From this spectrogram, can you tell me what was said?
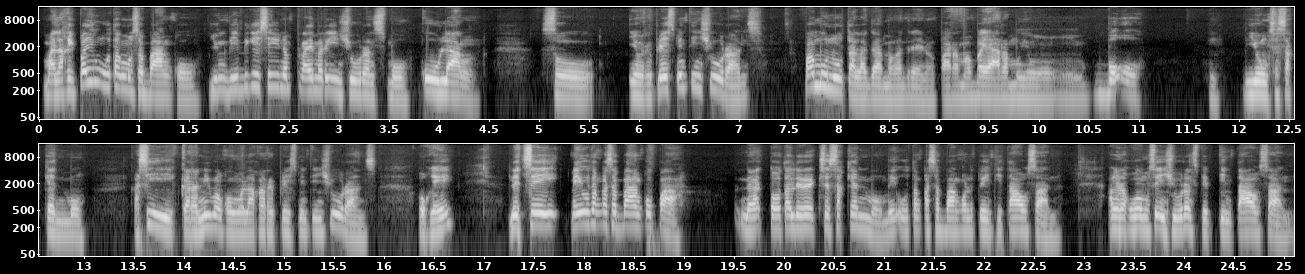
malaki pa yung utang mo sa bangko, yung bibigay sa'yo ng primary insurance mo, kulang. So, yung replacement insurance, pamuno talaga mga dreno para mabayaran mo yung buo, yung sasakyan mo. Kasi karaniwan kung wala kang replacement insurance, okay? Let's say, may utang ka sa bangko pa, na total direct sasakyan mo, may utang ka sa bangko na 20,000. Ang nakuha mo sa insurance, 15,000.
